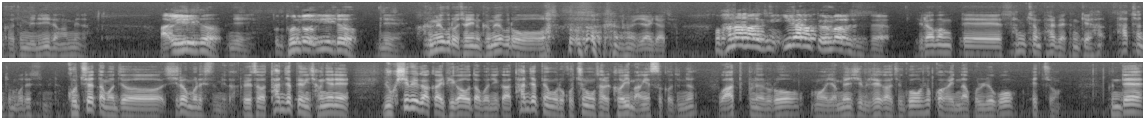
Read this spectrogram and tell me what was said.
거좀 1, 2등 합니다. 아 1, 2등 예. 돈도 1, 2등 네. 금액으로 저희는 금액으로 이야기하죠. 하나방 지금 1화방 때 얼마 드셨어요? 1화방 때 3,800, 그러니까 4,000 좀 못했습니다. 고추에다 먼저 실험을 했습니다. 그래서 탄저병이 작년에 60일 가까이 비가 오다 보니까 탄저병으로 고추 농사를 거의 망했었거든요. 와트 플랜으로 뭐 연면 시비를 해가지고 효과가 있나 보려고 했죠. 근데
